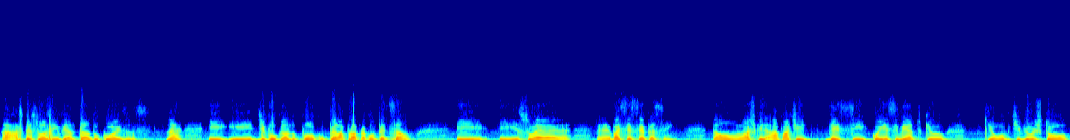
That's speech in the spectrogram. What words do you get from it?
as pessoas inventando coisas, né? E, e divulgando pouco pela própria competição. E, e isso é, é, vai ser sempre assim. Então, acho que a partir desse conhecimento que eu, que eu obtive hoje, estou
